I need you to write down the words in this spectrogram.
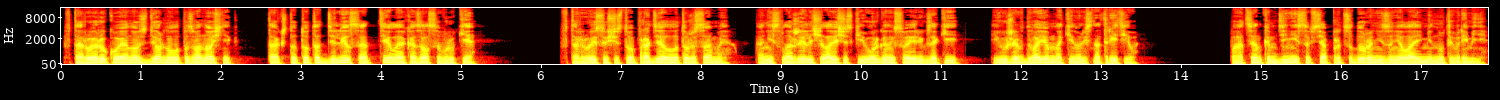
Второй рукой оно сдернуло позвоночник, так что тот отделился от тела и оказался в руке. Второе существо проделало то же самое. Они сложили человеческие органы в свои рюкзаки и уже вдвоем накинулись на третьего. По оценкам Дениса, вся процедура не заняла и минуты времени.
